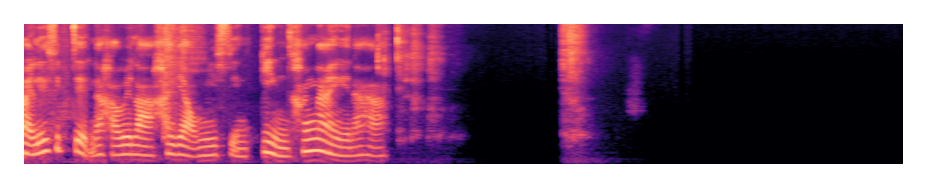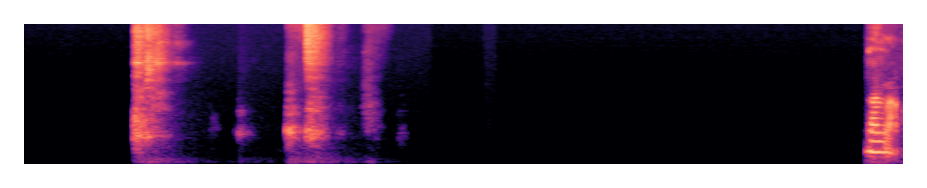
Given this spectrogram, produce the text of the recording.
หมายเลขสิบเจ็ดนะคะ เวลาเขย่ามีเสียงกิ่งข้างในนะคะด้านหลัง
